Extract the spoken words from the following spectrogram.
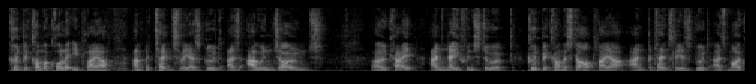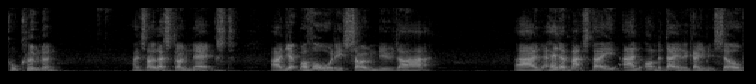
could become a quality player and potentially as good as Aaron Jones. Okay, and Nathan Stewart could become a star player and potentially as good as Michael Clunan. And so let's go next. And yep, I've already shown you that. And ahead of match day and on the day of the game itself,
